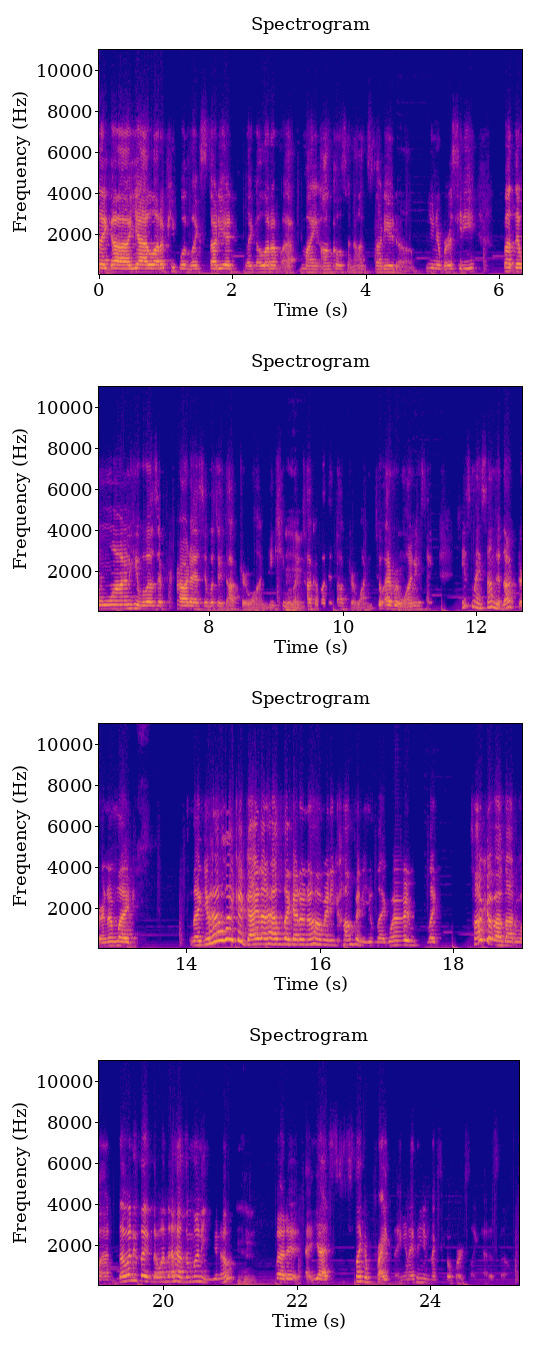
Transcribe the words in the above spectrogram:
like uh, yeah, a lot of people like studied. Like a lot of uh, my uncles and aunts studied um, university. But the one he was the proudest, it was a doctor one, and he would like talk about the doctor one to everyone. He's like, he's my son, the doctor, and I'm like, like you have like a guy that has like I don't know how many companies. Like what? Like talk about that one. That one is like the one that has the money, you know. Mhm. But it, yeah, it's like a pride thing, and I think in Mexico works like that as well.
